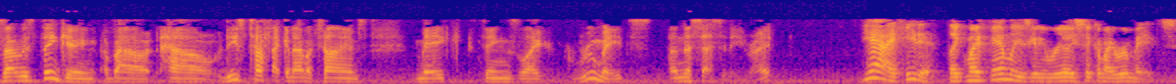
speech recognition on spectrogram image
so I was thinking about how these tough economic times make things like roommates a necessity, right? yeah, I hate it. Like my family is getting really sick of my roommates,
